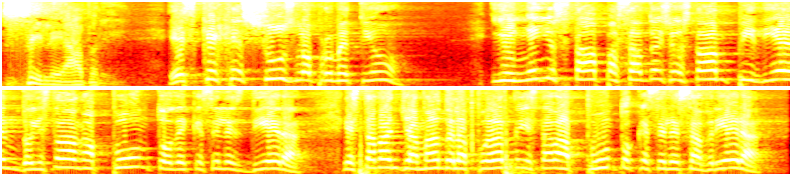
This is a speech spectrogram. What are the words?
se le abre. Es que Jesús lo prometió. Y en ellos estaba pasando eso, estaban pidiendo y estaban a punto de que se les diera. Estaban llamando a la puerta y estaba a punto que se les abriera.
